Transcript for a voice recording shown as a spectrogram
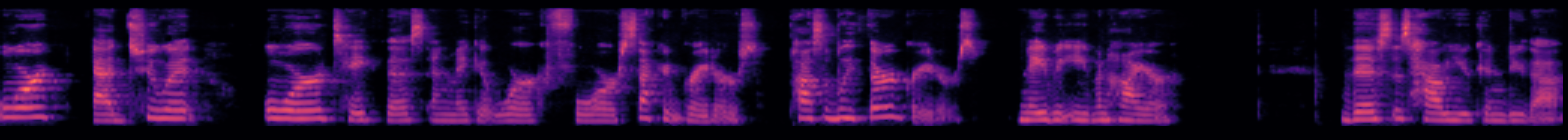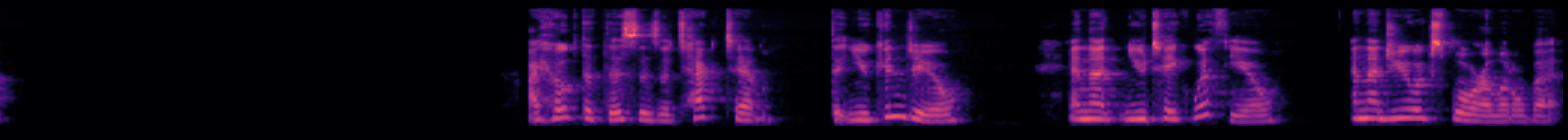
or add to it or take this and make it work for second graders, possibly third graders, maybe even higher. This is how you can do that. I hope that this is a tech tip that you can do and that you take with you and that you explore a little bit.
